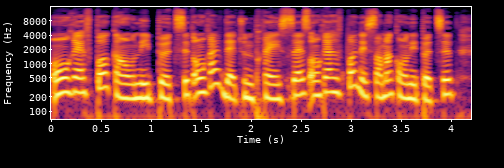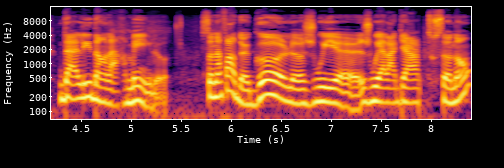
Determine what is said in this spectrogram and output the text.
on rêve pas quand on est petite. On rêve d'être une princesse. On rêve pas nécessairement quand on est petite d'aller dans l'armée. C'est une affaire de gars, là, jouer, euh, à la guerre, tout ça, non?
